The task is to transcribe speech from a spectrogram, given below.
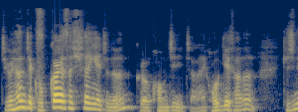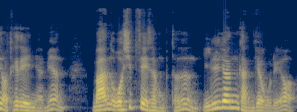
지금 현재 국가에서 시행해주는 그런 검진 있잖아요. 거기에서는 기준이 어떻게 되어 있냐면, 만 50세 이상부터는 1년 간격으로요.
